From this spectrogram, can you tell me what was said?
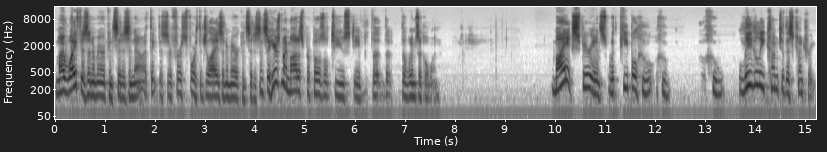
My wife is an American citizen now. I think this is her first Fourth of July as an American citizen. So here's my modest proposal to you, Steve, the the, the whimsical one. My experience with people who who who legally come to this country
